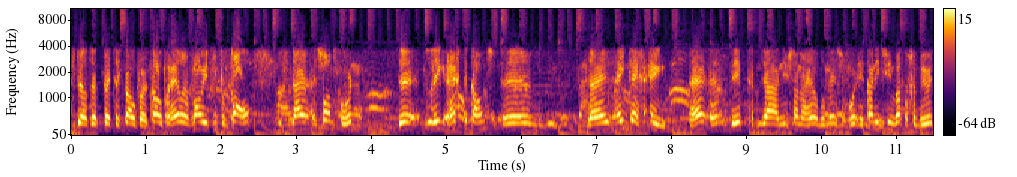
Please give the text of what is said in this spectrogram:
Speelt Patrick Koper. Koper, heel erg mooie diepe bal. Bal naar Zandvoort. De rechterkant, eh, daar 1 tegen 1. Hè, eh, ik, ja, nu staan er heel veel mensen voor. Ik kan niet zien wat er gebeurt.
